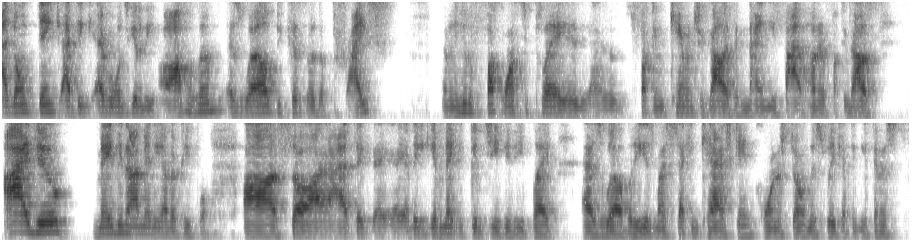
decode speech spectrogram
I don't think, I think everyone's going to be off of him as well because of the price. I mean, who the fuck wants to play uh, fucking Cameron Tringale for ninety five hundred fucking dollars? I do. Maybe not many other people. Uh, so I, I think I think he can make a good GPP play as well. But he's my second cash game cornerstone this week. I think he finished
